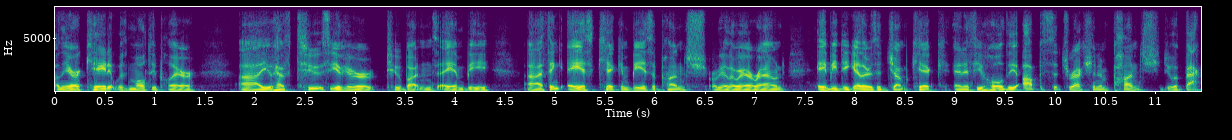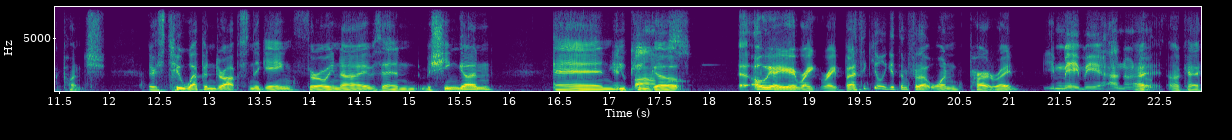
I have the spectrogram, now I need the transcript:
On the arcade, it was multiplayer. Uh, you have two, so you have your two buttons, A and B. Uh, I think A is kick and B is a punch, or the other way around. A, B together is a jump kick, and if you hold the opposite direction and punch, you do a back punch. There's two weapon drops in the game: throwing knives and machine gun, and, and you can go. Bombs. Uh, Oh yeah, yeah, right, right. But I think you only get them for that one part, right? Maybe I don't know. I, okay.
